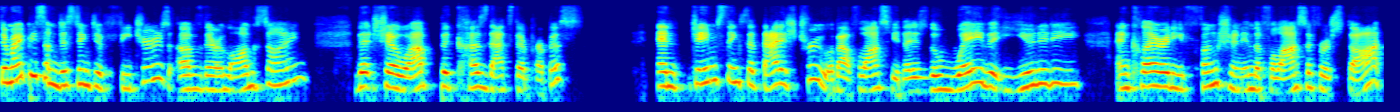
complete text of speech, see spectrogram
There might be some distinctive features of their log sawing that show up because that's their purpose. And James thinks that that is true about philosophy. That is the way that unity and clarity function in the philosopher's thought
